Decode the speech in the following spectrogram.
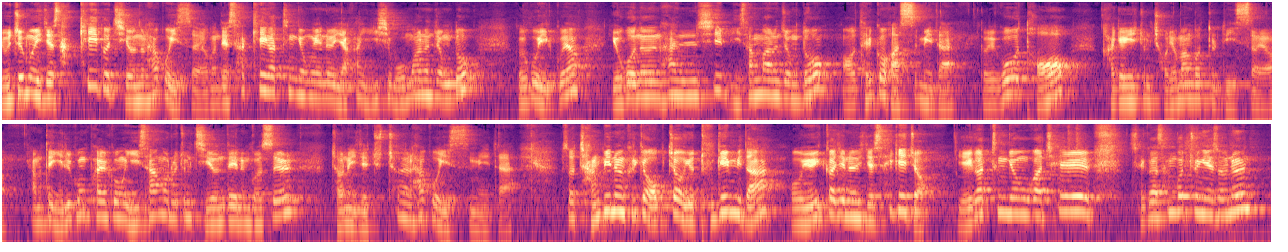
요즘은 이제 4K도 지원을 하고 있어요. 근데 4K 같은 경우에는 약 한 25만원 정도 끌고 있고요. 요거는 한 12, 3만원 정도 어, 될것 같습니다. 그리고 더 가격이 좀 저렴한 것들도 있어요. 아무튼 1080 이상으로 좀 지원되는 것을 저는 이제 추천을 하고 있습니다. 그래서 장비는 그렇게 없죠. 이 두 개입니다. 어, 여기까지는 이제 세 개죠. 얘 같은 경우가 제일 제가 산 것 중에서는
